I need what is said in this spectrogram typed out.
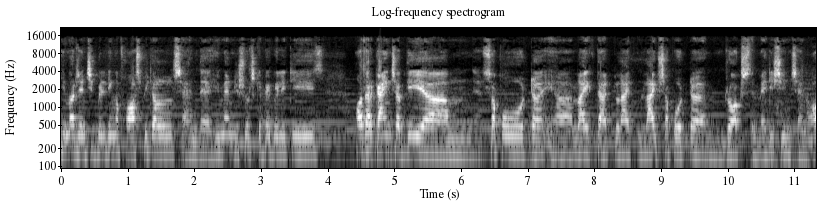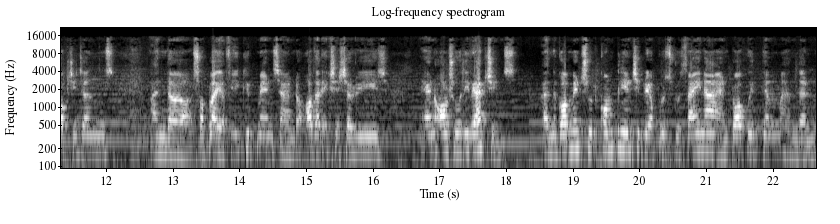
emergency building of hospitals and the human resource capabilities, other kinds of the um, support uh, like that life, life support uh, drugs medicines and oxygens and the supply of equipments and other accessories and also the vaccines. And the government should comprehensively approach to China and talk with them and then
